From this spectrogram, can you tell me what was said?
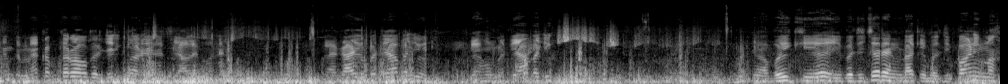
કેમ કે મેકઅપ કરવા વગર જરીક વાર નથી હાલે મને. એટલે ગાયું બધી આ બાજુ, બેહું બધી આ બાજુ. ભૂખી એ બધી ચરે ને બાકી બધી પાણીમાં.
